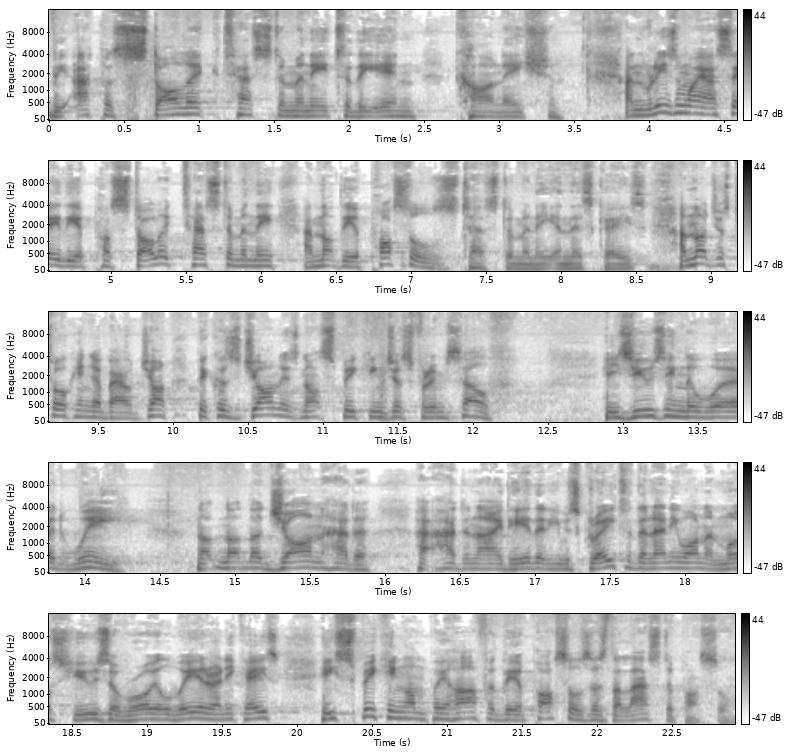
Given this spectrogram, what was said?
the apostolic testimony to the incarnation. And the reason why I say the apostolic testimony and not the apostles' testimony in this case, I'm not just talking about John, because John is not speaking just for himself. He's using the word we. Not, not that John had, a, had an idea that he was greater than anyone and must use a royal we in any case. He's speaking on behalf of the apostles as the last apostle,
